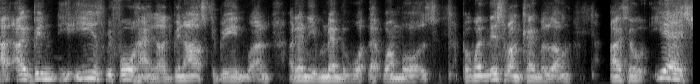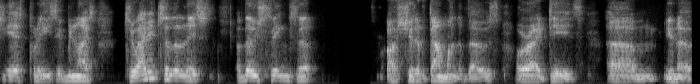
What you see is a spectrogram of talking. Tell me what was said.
I, had been years beforehand, I'd been asked to be in one. I don't even remember what that one was. But when this one came along, I thought, yes, yes, please. It'd be nice to add it to the list of those things that I should have done one of those, or I did, um, you know.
